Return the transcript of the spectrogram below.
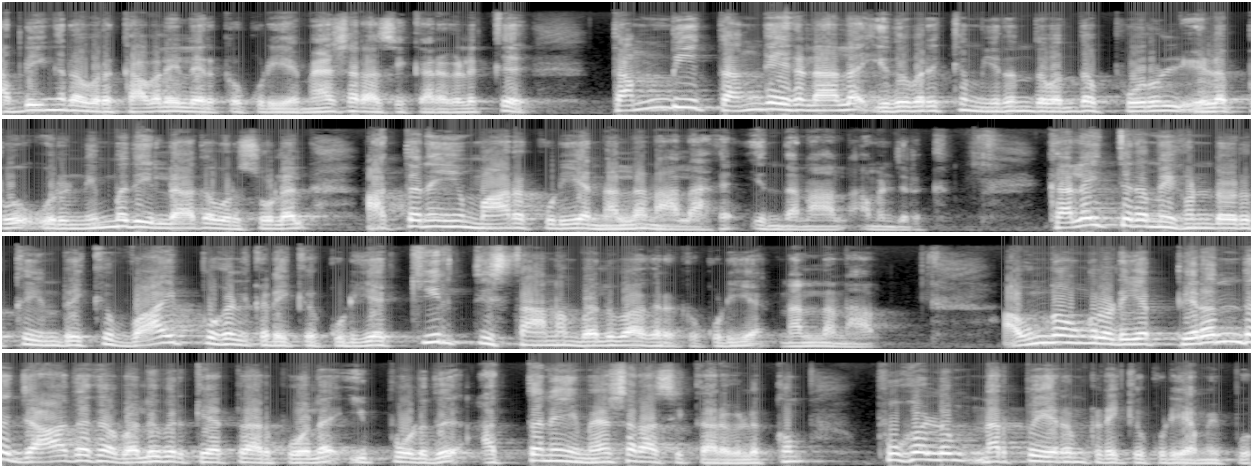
அப்படிங்கிற ஒரு கவலையில் இருக்கக்கூடிய மேஷராசிக்காரர்களுக்கு தம்பி தங்கைகளால் இதுவரைக்கும் இருந்து வந்த பொருள் இழப்பு ஒரு நிம்மதி இல்லாத ஒரு சூழல் அத்தனையும் மாறக்கூடிய நல்ல நாளாக இந்த நாள் அமைஞ்சிருக்கு. கலைத்திறமை கொண்டோருக்கு இன்றைக்கு வாய்ப்புகள் கிடைக்கக்கூடிய கீர்த்தி ஸ்தானம் வலுவாக இருக்கக்கூடிய நல்ல நாள். அவங்கவுங்களுடைய பிறந்த ஜாதக வலுவிற்கேற்றார் போல இப்பொழுது அத்தனை மேஷராசிக்காரர்களுக்கும் புகழும் நற்பெயரும் கிடைக்கக்கூடிய அமைப்பு.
